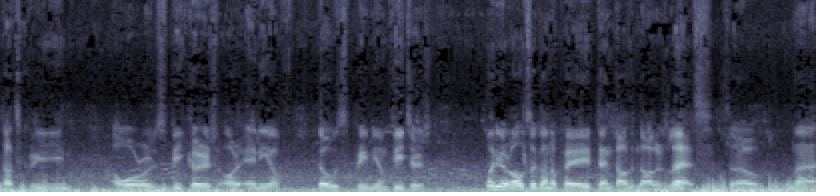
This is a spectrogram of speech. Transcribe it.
touchscreen, or speakers, or any of those premium features. But you're also gonna pay $10,000 less. So, nah.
